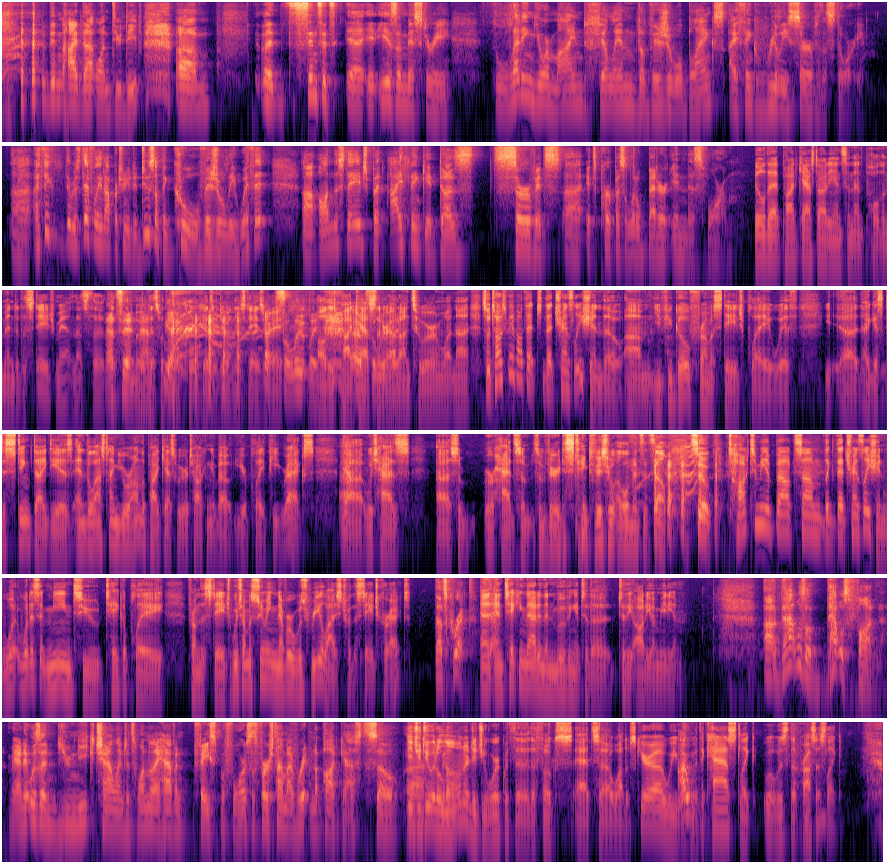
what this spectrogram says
didn't hide that one too deep. Um, but since it's uh, it is a mystery, letting your mind fill in the visual blanks, I think, really serves the story. Uh, I think there was definitely an opportunity to do something cool visually with it uh, on the stage, but I think it does serve its uh, its purpose a little better in this forum build that podcast audience and then pull them into the stage, man. That's the that's, that's the move. man. That's what yeah. all the cool kids are doing these days, right? Absolutely. All these podcasts Absolutely. that are out on tour and whatnot. So talk to me about that that translation, though. Um, if you go from a stage play with, uh, I guess, distinct ideas, and the last time you were on the podcast, we were talking about your play Pete Rex, Yeah. uh, which has uh, some or had some some very distinct visual elements itself. so talk to me about um, like that translation. What what does it mean to take a play from the stage, which I'm assuming never was realized for the stage, correct? That's correct. And, and taking that and then moving it to the to the audio medium. Uh, that was a that was fun, man. It was a unique challenge. It's one that I haven't faced before. It's the first time I've written a podcast. So Did you uh, do it alone, or did you work with the the folks at uh, Wild Obscura? Were you working with the cast? Like, what was the process like?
